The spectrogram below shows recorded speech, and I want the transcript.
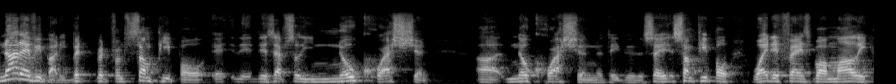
Not everybody, but but from some people, there's absolutely no question, uh, no question that they do this. So some people, why did France bomb Mali?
